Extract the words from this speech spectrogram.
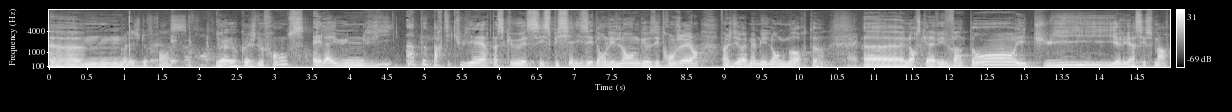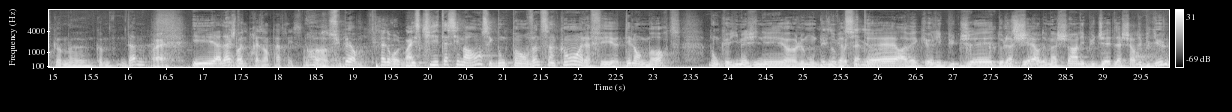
Euh, Collège de France. euh, Collège de France. Elle a eu une vie un peu particulière parce qu'elle s'est spécialisée dans les langues étrangères, enfin je dirais même les langues mortes, euh, lorsqu'elle avait 20 ans. Et puis elle est assez smart comme, comme dame. Ouais. Et à l'âge de Bonne présentatrice. hein. Oh, superbe. Très drôle. Mais ce qui est assez marrant, c'est que donc pendant 25 ans, elle a fait des langues mortes. Donc euh, imaginez euh, le monde Les universitaire avec euh, les budgets de la chair de machin, les budgets de la chair de bidule.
